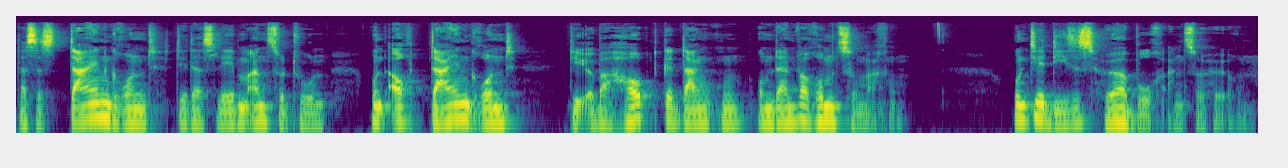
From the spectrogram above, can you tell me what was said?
Das ist dein Grund, dir das Leben anzutun und auch dein Grund, dir überhaupt Gedanken um dein Warum zu machen und dir dieses Hörbuch anzuhören.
